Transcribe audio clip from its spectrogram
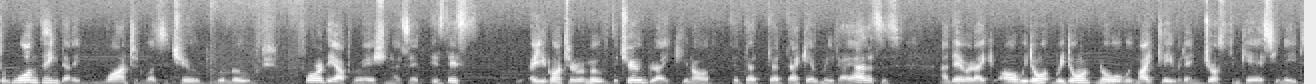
the one thing that I wanted was the tube removed for the operation. I said, "Is this? Are you going to remove the tube? Like you know that that that, that gave me dialysis?" And they were like, "Oh, we don't we don't know. We might leave it in just in case you need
